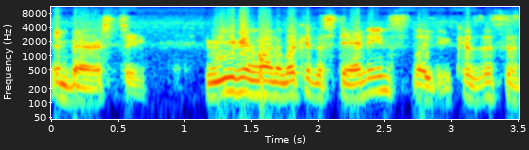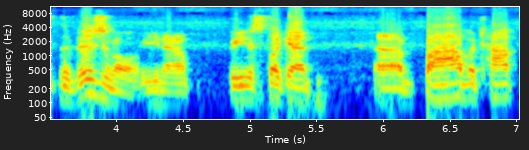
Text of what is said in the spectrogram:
Embarrassing. Do we even want to look at the standings? Like, because this is divisional, you know. We just look at uh, Bob atop.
